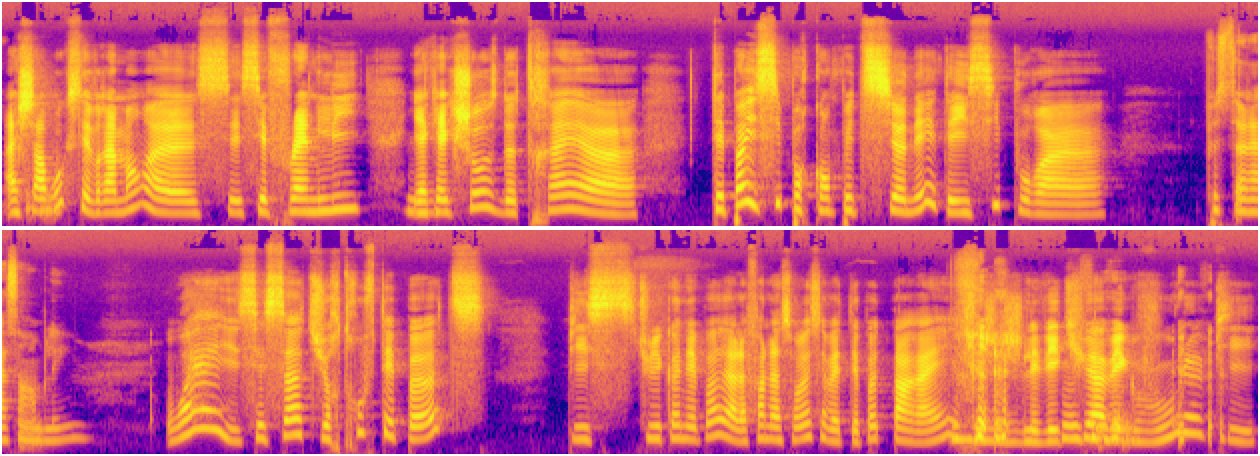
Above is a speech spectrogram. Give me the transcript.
À Sherbrooke, c'est vraiment. Euh, c'est friendly. Il y a mm. quelque chose de très. T'es pas ici pour compétitionner, t'es ici pour. Plus te rassembler. Ouais, c'est ça. Tu retrouves tes potes. Puis si tu les connais pas, à la fin de la soirée, ça va être tes potes pareils. je, l'ai vécu avec vous, là, puis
